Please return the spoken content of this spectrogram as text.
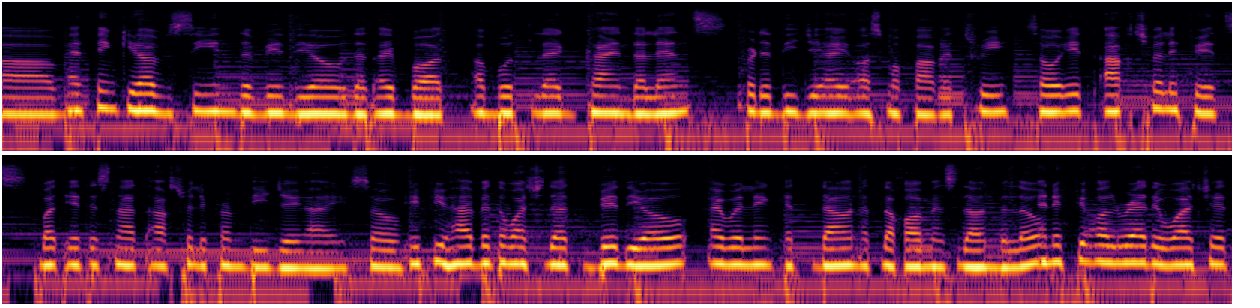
um, I think you have seen the video that I bought a bootleg kinda lens for the DJI Osmo Pocket 3. So it actually fits, but it is not actually from DJI. So if you haven't watched that video, I will link it down at the comments down below. And if you already watch it,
